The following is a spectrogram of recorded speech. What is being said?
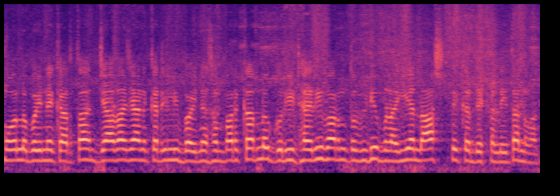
ਮੁੱਲ ਬਾਈ ਨੇ ਕਰਤਾ। ਜ਼ਿਆਦਾ ਜਾਣਕਾਰੀ ਲਈ ਬਾਈ ਨਾਲ ਸੰਪਰਕ ਕਰ ਲਓ। ਗੁਰੀ ਠਹਿਰੀ ਫਾਰਮ ਤੋਂ ਵੀਡੀਓ ਬਣਾਈ ਹੈ। ਲਾਸਟ ਤੱਕ ਦੇਖਣ ਲਈ ਧੰਨਵਾਦ।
